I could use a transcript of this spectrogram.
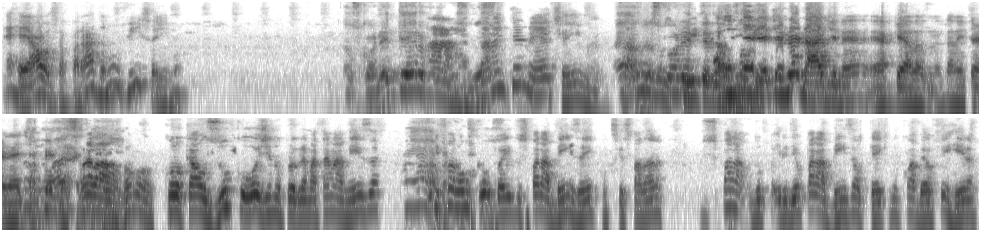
É real essa parada? Eu não vi isso aí, mano. É os corneteiros. Ah, os tá na internet aí, mano. É, tá os corneteiros. Tá na internet é verdade, né? É aquelas, né? Tá na internet não, é, é verdade. Vai lá, vamos colocar o Zuco hoje no programa Tá na Mesa. Ah, ele falou um pouco aí dos parabéns aí, como vocês falaram. Para... Do... Ele deu parabéns ao técnico Abel Ferreira.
